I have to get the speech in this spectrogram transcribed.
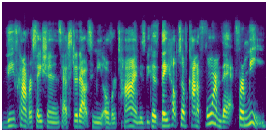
these conversations have stood out to me over time is because they helped to kind of form that for me,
